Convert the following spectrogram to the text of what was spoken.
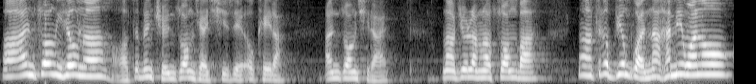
啊，安装以后呢，哦这边全装起来其实也 OK 啦。安装起来，那就让它装吧。那这个不用管它，还没完哦。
